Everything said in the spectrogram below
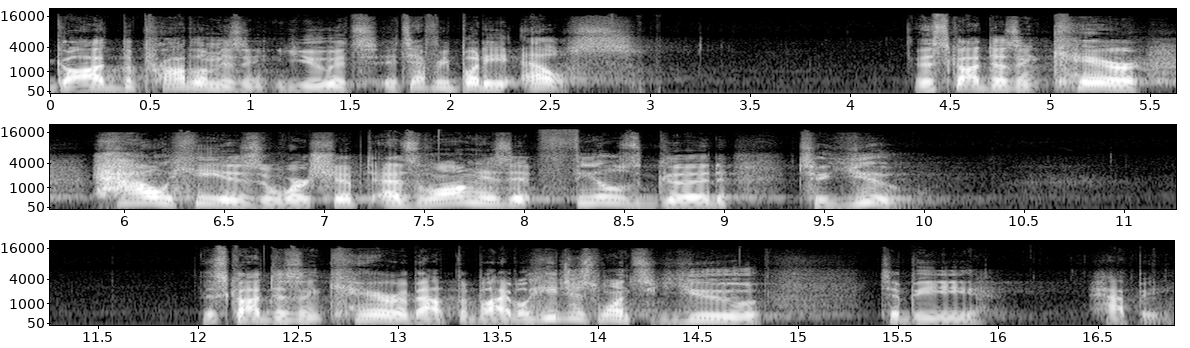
God, the problem isn't you, it's, it's everybody else. This God doesn't care how he is worshiped as long as it feels good to you. This God doesn't care about the Bible, he just wants you to be happy.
